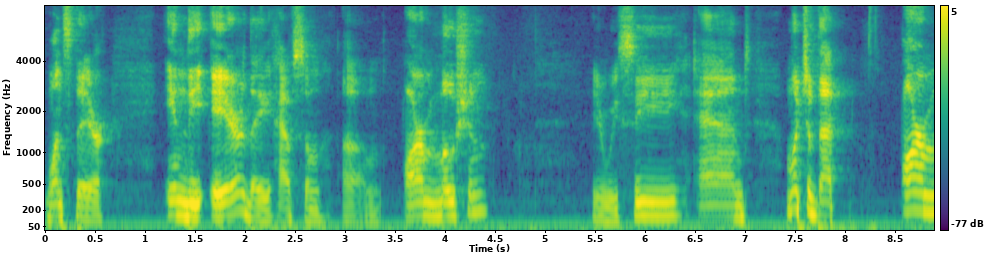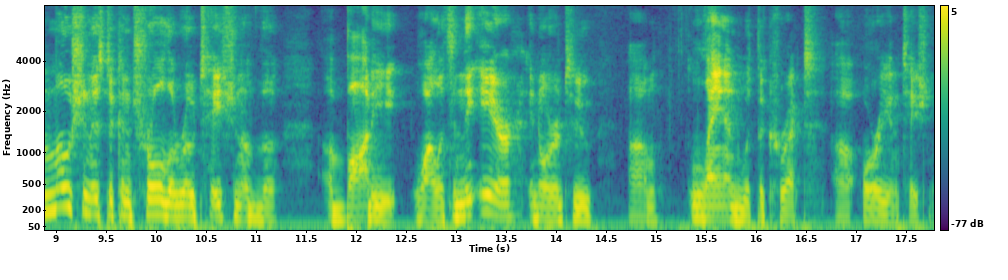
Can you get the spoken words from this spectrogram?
once they're in the air, they have some um, arm motion. Here we see, and much of that arm motion is to control the rotation of the body while it's in the air in order to um, land with the correct uh, orientation.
